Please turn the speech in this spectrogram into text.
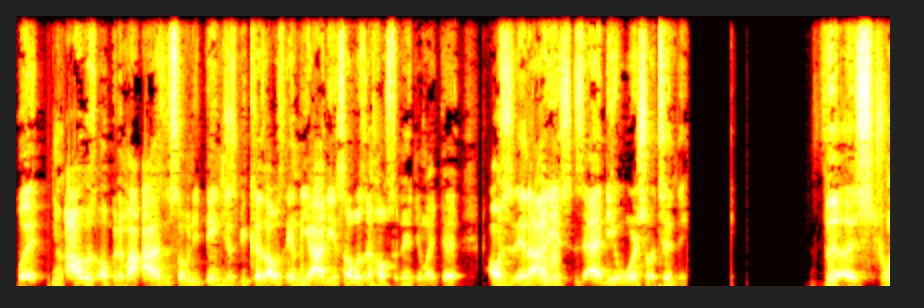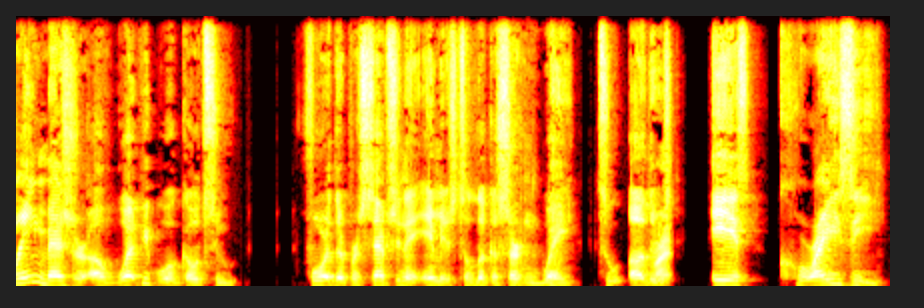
But Yeah. I was opening my eyes to so many things just because I was in the audience. I wasn't hosting anything like that. I was just in the Mhm. audience just at the award show attending. The extreme measure of what people will go to for the perception and image to look a certain way to others Right. Is crazy.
